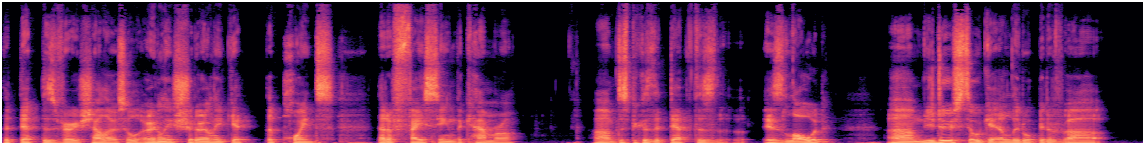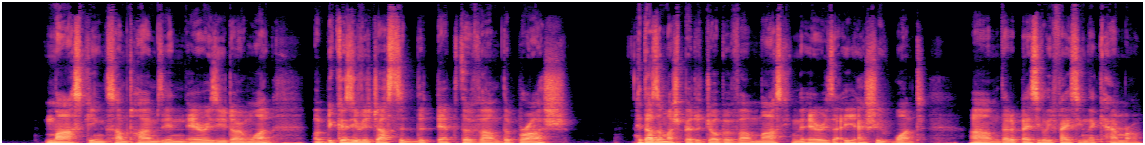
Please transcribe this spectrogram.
the depth is very shallow. So it only should only get the points that are facing the camera. Um, just because the depth is is lowered, um, you do still get a little bit of uh, masking sometimes in areas you don't want. But because you've adjusted the depth of um, the brush, it does a much better job of um, masking the areas that you actually want, um, that are basically facing the camera.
